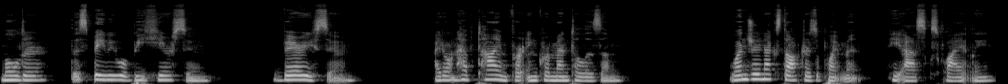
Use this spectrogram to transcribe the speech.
Mulder, this baby will be here soon. Very soon. I don't have time for incrementalism. When's your next doctor's appointment? he asks quietly,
